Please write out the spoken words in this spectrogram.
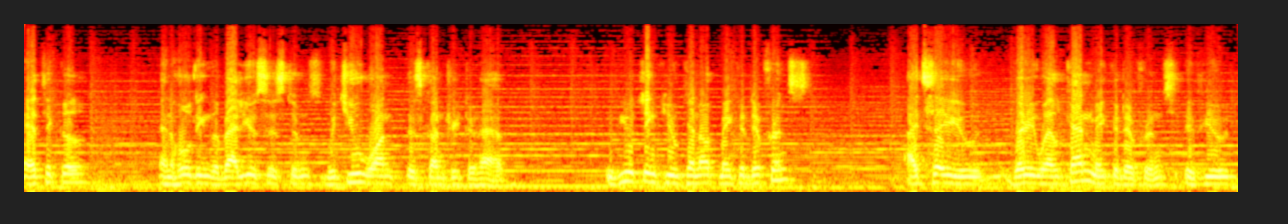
ethical and holding the value systems which you want this country to have. If you think you cannot make a difference, I'd say you very well can make a difference if you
